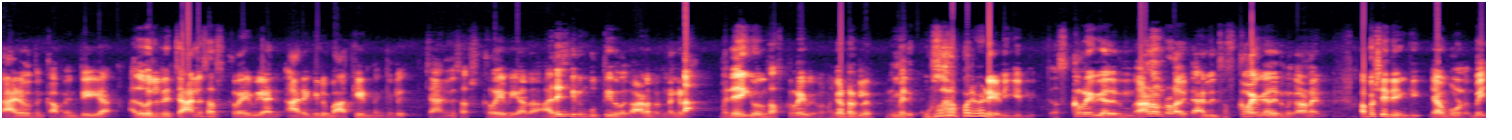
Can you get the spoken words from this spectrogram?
താഴെ ഒന്ന് കമന്റ് ചെയ്യുക. അതുപോലെ തന്നെ ചാനൽ സബ്സ്ക്രൈബ് ചെയ്യാൻ ആരെങ്കിലും ബാക്കിയുണ്ടെങ്കിൽ ചാനൽ സബ്സ്ക്രൈബ് ചെയ്യാതെ ആരെങ്കിലും കുത്തിയിരുന്ന് കാണുന്നുണ്ടെങ്കിടാ മര്യാദയ്ക്ക് ഒന്ന് സബ്സ്ക്രൈബ് ചെയ്യണം. കേട്ടല്ലോ ഇനിമേൽ കുസറ പരിപാടി അടിക്കില്ല സബ്സ്ക്രൈബ് ചെയ്യാതിരുന്ന്. നാണോ ഉണ്ടോടാ ചാനൽ സബ്സ്ക്രൈബ് ചെയ്യാതിരുന്ന് കാണാൻ? അപ്പോൾ ശരിയെങ്കിൽ ഞാൻ പോണ്. ബൈ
